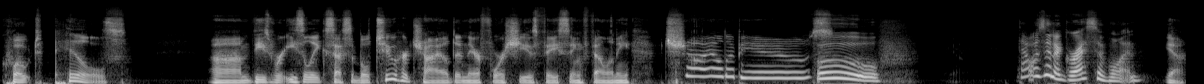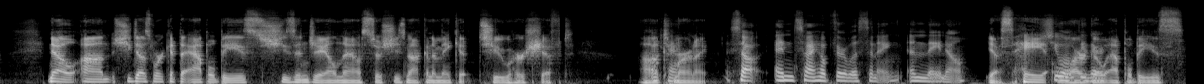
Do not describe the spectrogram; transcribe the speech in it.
quote, pills. Um, these were easily accessible to her child, and therefore she is facing felony child abuse. Ooh. That was an aggressive one. Yeah. No, um, she does work at the Applebee's. She's in jail now, so she's not going to make it to her shift uh, Okay. tomorrow night. So, and so I hope they're listening and they know. Yes. Hey, She won't Largo. Applebee's.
